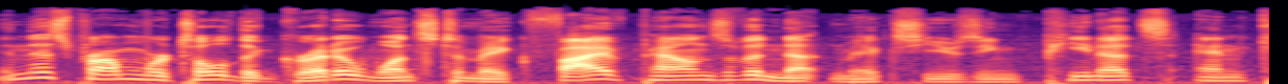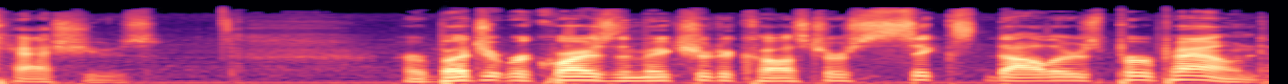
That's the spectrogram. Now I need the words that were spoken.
In this problem, we're told that Greta wants to make 5 pounds of a nut mix using peanuts and cashews. Her budget requires the mixture to cost her $6 per pound.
